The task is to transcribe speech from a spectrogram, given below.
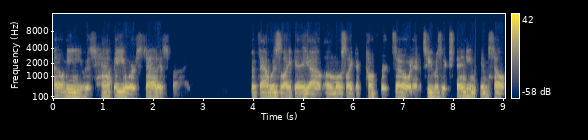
I don't mean he was happy or satisfied, but that was like a uh, almost like a comfort zone. And he was extending himself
